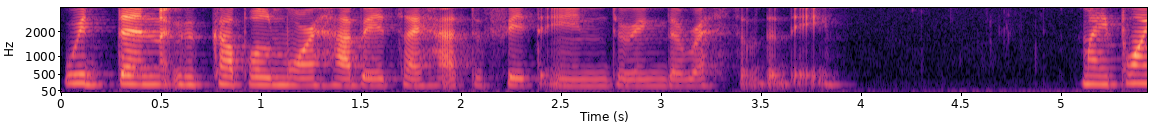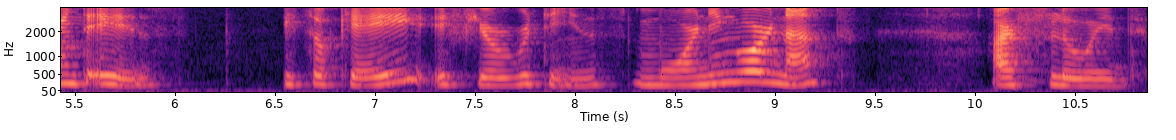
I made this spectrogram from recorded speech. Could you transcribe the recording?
with then a couple more habits I had to fit in during the rest of the day. My point is, it's okay if your routines, morning or not, are fluid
